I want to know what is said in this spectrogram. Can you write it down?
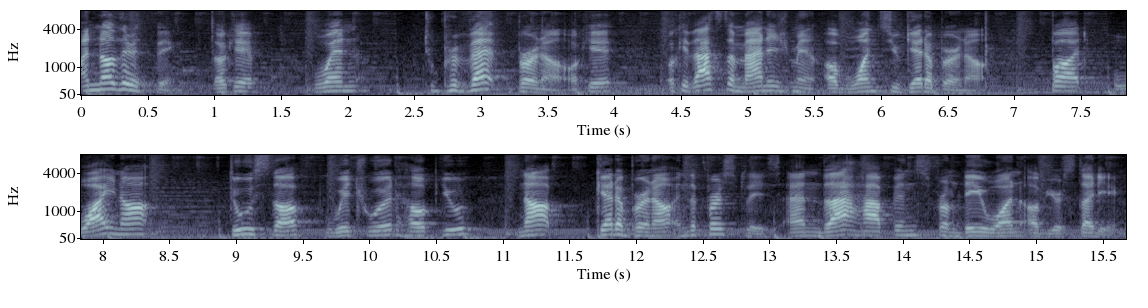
another thing okay? When to prevent burnout okay? Okay that's the management of once you get a burnout. But why not do stuff which would help you not get a burnout in the first place? And that happens from day one of your studying.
